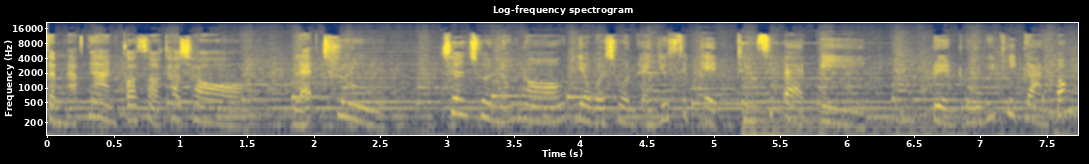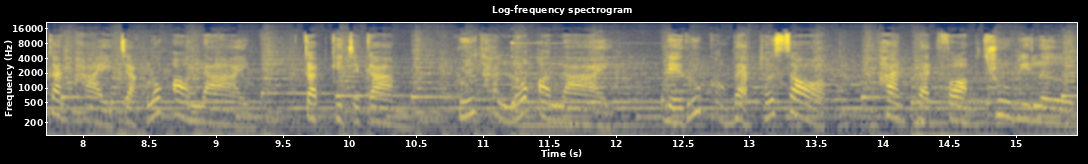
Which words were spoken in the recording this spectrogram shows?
สำนักงาน กสทช และ True เชิญชวนน้องๆ เยาวชนอายุ 11-18 ปี เรียนรู้วิธีการป้องกันภัยจากโลกออนไลน์ กับกิจกรรม รู้ทันโลกออนไลน์ ในรูปของแบบทดสอบ ผ่านแพลตฟอร์ม True We Learn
